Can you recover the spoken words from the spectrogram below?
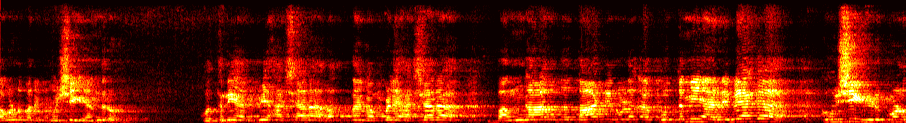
ತಗೊಂಡು ಬರೀ ಖುಷಿ ಅಂದ್ರು ಕುತ್ನಿ ಅರ್ಬಿ ಹಾಸ್ಯಾರ ರತ್ನ ಗಂಬಳಿ ಹಾಸ್ಯಾರ ಬಂಗಾರದ ತಾಟಿನೊಳಗ ಕುತ್ನಿ ಅರಿಬ್ಯಾಗ ಖುಷಿ ಹಿಡ್ಕೊಂಡು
